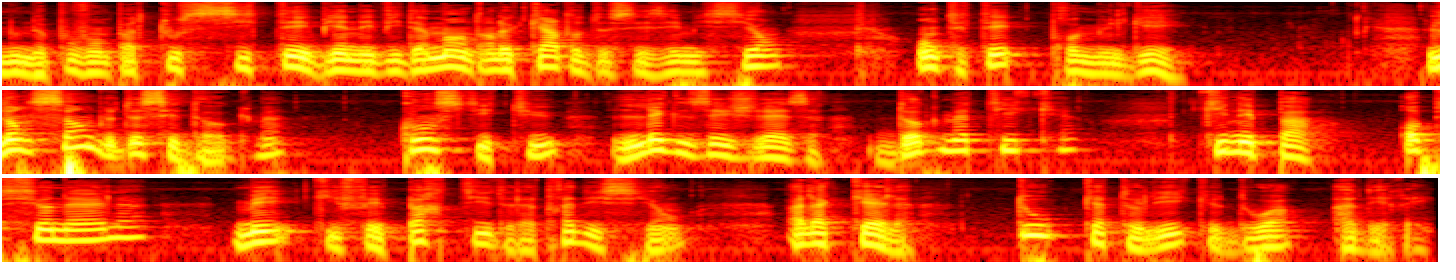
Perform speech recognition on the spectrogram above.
nous ne pouvons pas tous citer, bien évidemment, dans le cadre de ces émissions, ont été promulgués. L'ensemble de ces dogmes constitue l'exégèse dogmatique qui n'est pas optionnelle, mais qui fait partie de la tradition à laquelle tout catholique doit adhérer.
